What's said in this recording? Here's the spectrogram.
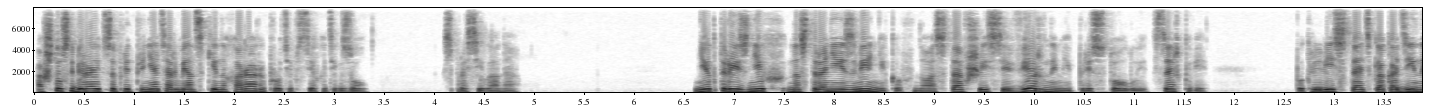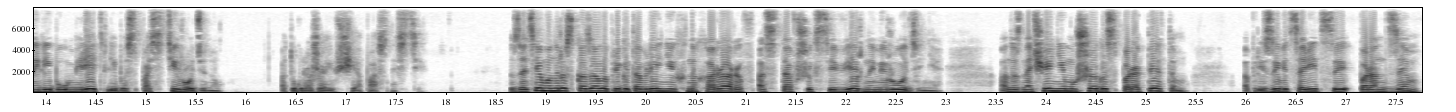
«А что собираются предпринять армянские нахарары против всех этих зол?» — спросила она. Некоторые из них на стороне изменников, но оставшиеся верными престолу и церкви — поклялись стать как один и либо умереть, либо спасти родину от угрожающей опасности. Затем он рассказал о приготовлениях нахараров, оставшихся верными родине, о назначении Мушега с парапетом, о призыве царицы Парандзем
